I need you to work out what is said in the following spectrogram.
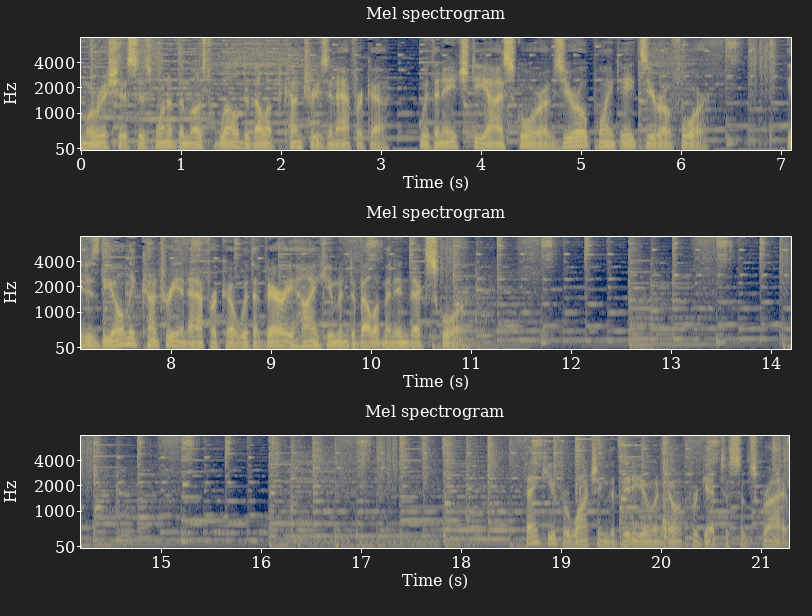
Mauritius is one of the most well-developed countries in Africa, with an HDI score of 0.804. It is the only country in Africa with a very high Human Development Index score. Thank you for watching the video and don't forget to subscribe,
